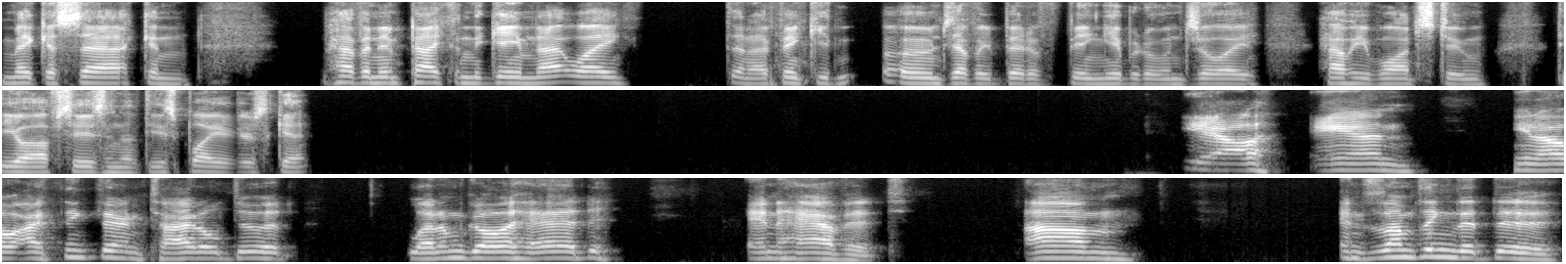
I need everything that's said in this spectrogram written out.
make a sack and have an impact in the game that way then I think he owns every bit of being able to enjoy how he wants to the off season that these players get. Yeah, and you know, I think they're entitled to it. Let them go ahead and have it. Um and something that the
